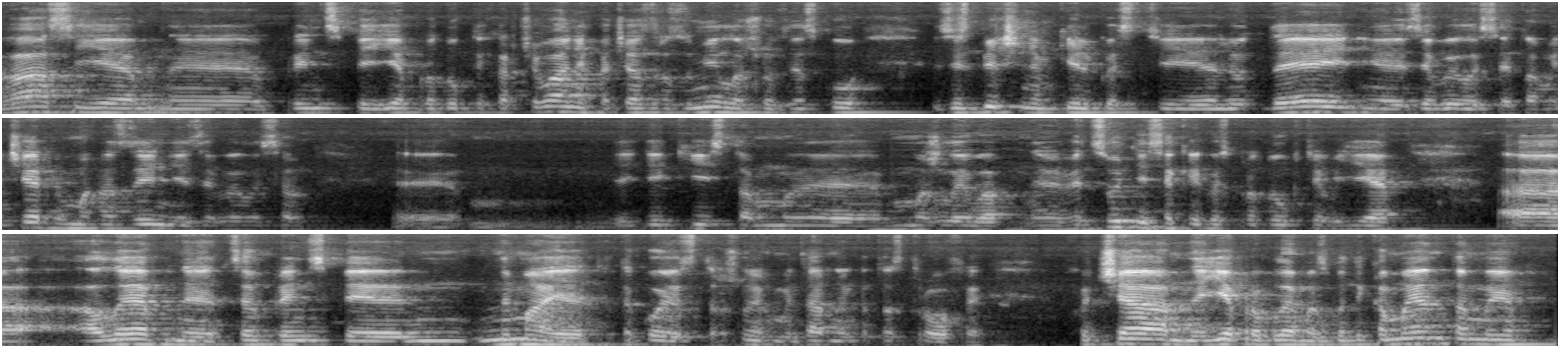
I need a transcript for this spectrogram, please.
газ є, е, в принципі, є продукти харчування. Хоча зрозуміло, що в зв'язку зі збільшенням кількості людей е, з'явилися там і черги в магазині, з'явилися якісь там, е, можливо, відсутність якихось продуктів є. Е, Але е, це, в принципі, немає такої страшної гуманітарної катастрофи. Хоча є проблема з медикаментами,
